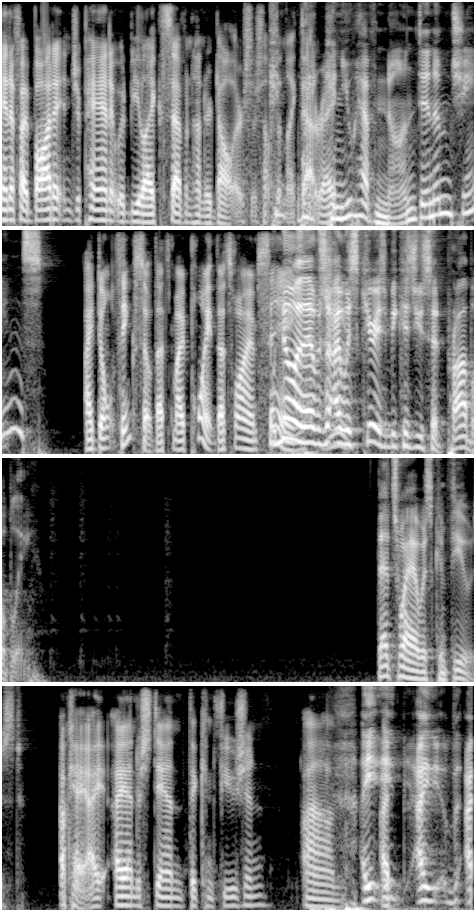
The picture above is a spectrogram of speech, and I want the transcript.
And if I bought it in Japan, it would be like seven hundred dollars or something like that, right? Can you have non-denim jeans? I don't think so. That's my point. That's why I'm saying. No, that was I was curious because you said probably. That's why I was confused. Okay, I, I understand the confusion. Um, I, I, I,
